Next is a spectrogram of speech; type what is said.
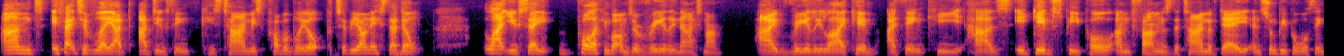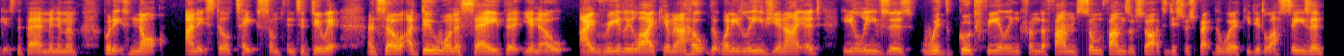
And effectively, I, I do think his time is probably up, to be honest. I don't, like you say, Paul Heckingbottom's a really nice man. I really like him. I think he has, he gives people and fans the time of day. And some people will think it's the bare minimum, but it's not. And it still takes something to do it. And so I do want to say that, you know, I really like him. And I hope that when he leaves United, he leaves us with good feeling from the fans. Some fans have started to disrespect the work he did last season.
